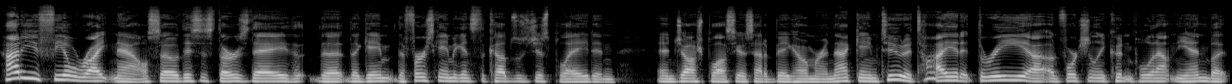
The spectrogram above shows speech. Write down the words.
How do you feel right now? So this is Thursday. The, the the game, the first game against the Cubs was just played, and and Josh Palacios had a big homer in that game too to tie it at three. Uh, unfortunately, couldn't pull it out in the end. But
